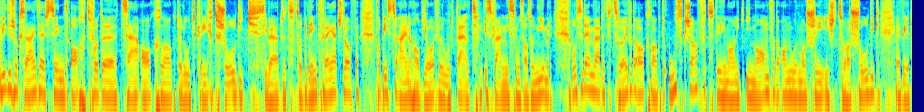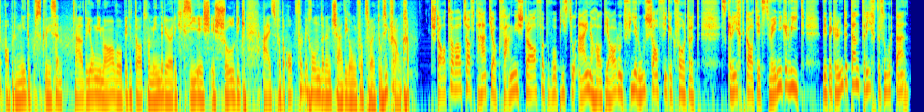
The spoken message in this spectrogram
Wie du schon gesagt hast, sind acht von den zehn Anklagten laut Gericht schuldig. Sie werden zur bedingten Freiheitsstrafe von bis zu eineinhalb Jahren verurteilt. Ins Gefängnis muss also niemand. Außerdem werden zwei von den Anklagten ausgeschafft. Der ehemalige Imam von der Anur-Moschee ist zwar schuldig, er wird aber nicht ausgewiesen. Auch der junge Mann, der bei der Tat noch minderjährig war, ist, ist schuldig. Eines der Opfer bekommt eine Entschädigung von 2000 Franken. Die Staatsanwaltschaft hat ja Gefängnisstrafen von bis zu eineinhalb Jahren und vier Ausschaffungen gefordert. Das Gericht geht jetzt weniger weit. Wie begründet dann die Richter das Urteil?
